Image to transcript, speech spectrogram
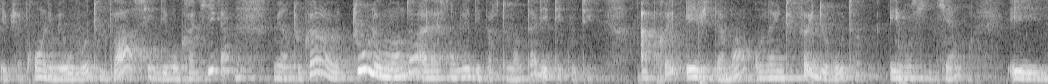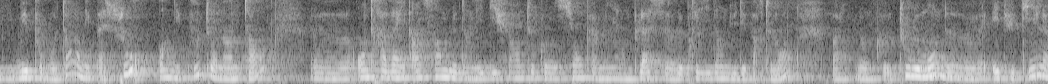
et puis après on les met au vote ou pas, c'est démocratique. Hein. Mais en tout cas, euh, tout le monde à l'Assemblée départementale est écouté. Après, évidemment, on a une feuille de route et on s'y tient. Et, mais pour autant, on n'est pas sourd, on écoute, on entend. Euh, on travaille ensemble dans les différentes commissions qu'a mis en place le président du département. donc euh, tout le monde euh, est utile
